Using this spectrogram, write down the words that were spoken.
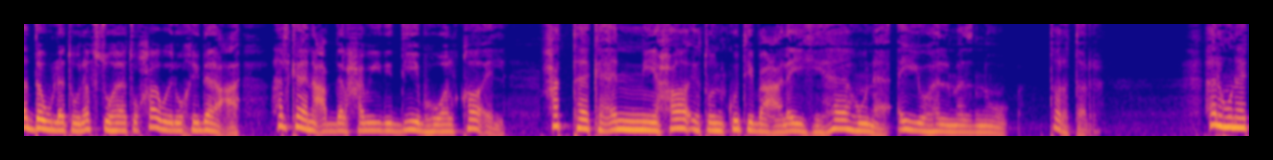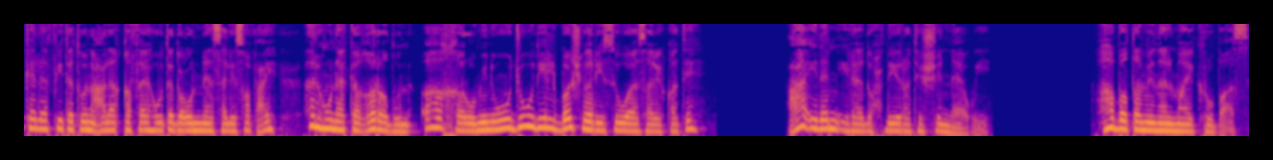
الدولة نفسها تحاول خداعه. هل كان عبد الحميد الديب هو القائل؟ حتى كأني حائط كتب عليه ها هنا أيها المزنوق. ترتر. هل هناك لافتة على قفاه تدعو الناس لصفعه؟ هل هناك غرض آخر من وجود البشر سوى سرقته؟ عائدا إلى دحديرة الشناوي. هبط من الميكروباص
